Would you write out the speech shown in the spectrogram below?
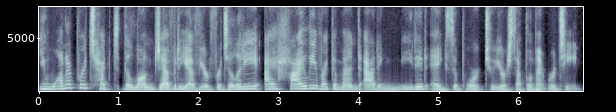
you want to protect the longevity of your fertility, I highly recommend adding needed egg support to your supplement routine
